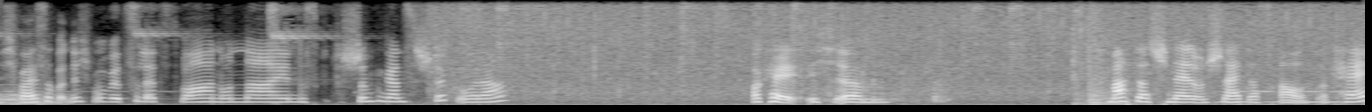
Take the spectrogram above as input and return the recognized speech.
Ich weiß aber nicht, wo wir zuletzt waren. Oh nein, das gibt bestimmt ein ganzes Stück, oder? Okay, ich, ähm... Ich mach das schnell und schneide das raus, okay?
